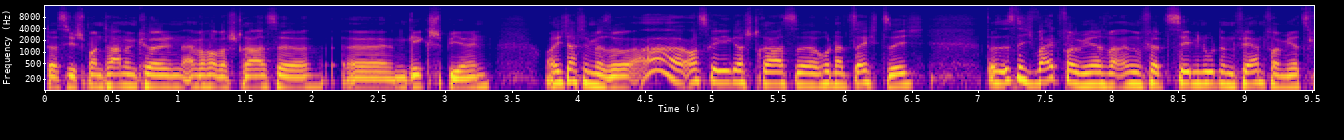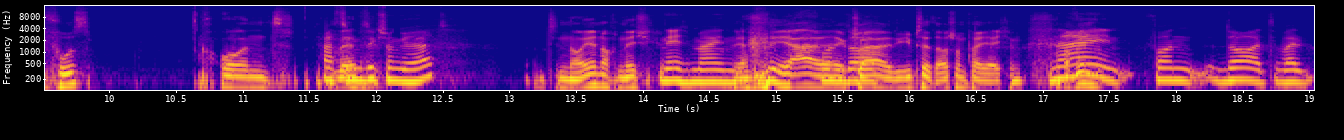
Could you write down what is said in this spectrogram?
dass sie spontan in Köln einfach auf der Straße äh, einen Gig spielen. Und ich dachte mir so, ah, Oskar-Jäger-Straße 160, das ist nicht weit von mir, das war ungefähr 10 Minuten entfernt von mir zu Fuß. Und Hast du die Musik schon gehört? Die neue noch nicht. Nee, ich meine, Ja, ja klar, dort. die gibt's jetzt auch schon ein paar Jährchen. Nein, von dort, weil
